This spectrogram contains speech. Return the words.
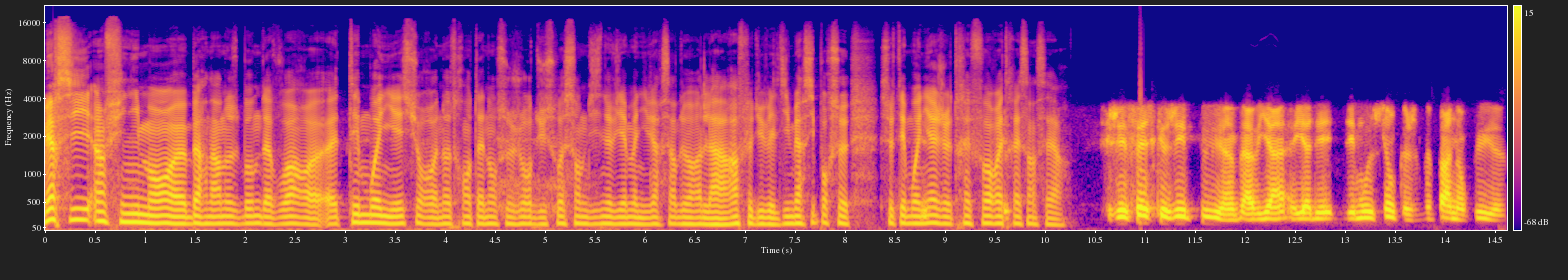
Merci infiniment euh, Bernard Nussbaum d'avoir euh, témoigné sur notre antenne en ce jour du 79e anniversaire de la rafle du Veldi. Merci pour ce, témoignage très fort et très sincère. J'ai fait ce que j'ai pu. Hein. Bah, il y a, des émotions que je ne peux pas non plus euh,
